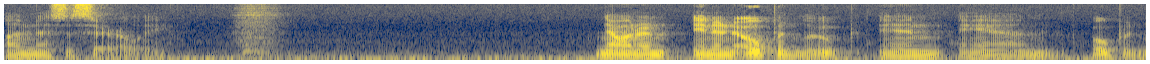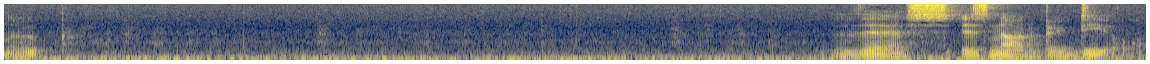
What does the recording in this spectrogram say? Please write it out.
Unnecessarily now, in an, in an open loop, in an open loop, this is not a big deal.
